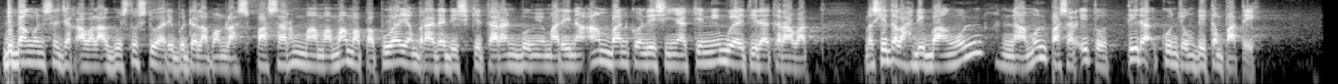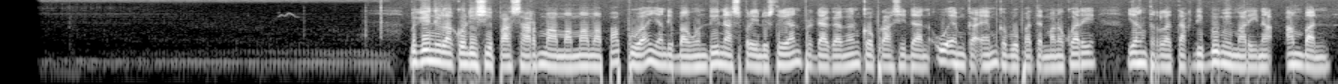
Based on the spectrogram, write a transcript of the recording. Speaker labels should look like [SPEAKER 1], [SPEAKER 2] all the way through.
[SPEAKER 1] Dibangun sejak awal Agustus 2018, pasar Mama-Mama Papua yang berada di sekitaran Bumi Marina Amban kondisinya kini mulai tidak terawat. Meski telah dibangun, namun pasar itu tidak kunjung ditempati.
[SPEAKER 2] Beginilah kondisi pasar Mama-Mama Papua yang dibangun Dinas Perindustrian, Perdagangan, Koperasi, dan UMKM Kabupaten Manokwari yang terletak di Bumi Marina Amban.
